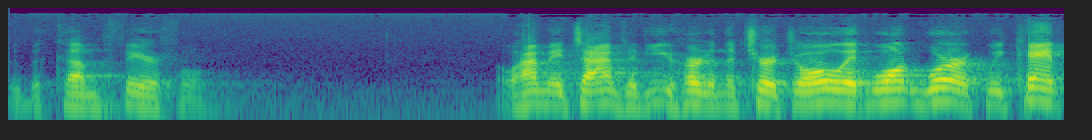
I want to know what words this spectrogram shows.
We become fearful. Oh, how many times have you heard in the church, oh, it won't work. We can't,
